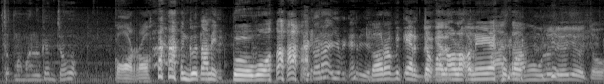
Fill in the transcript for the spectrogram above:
Cuk memalukan, cuk. koro. Anggotane bowo. Eh, kora iya pikir ya. Koro pik R cok olokne. Kamu lu yo yo, Cuk.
